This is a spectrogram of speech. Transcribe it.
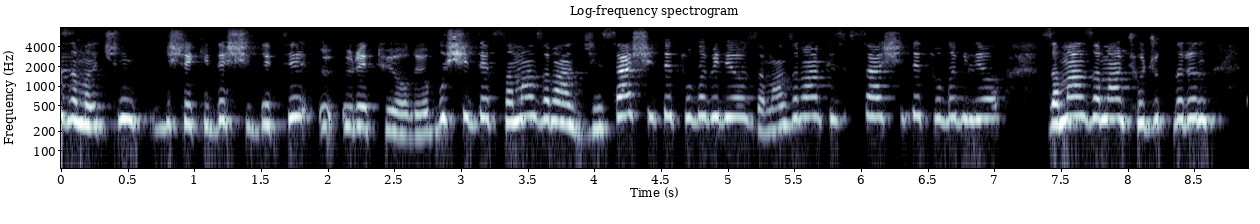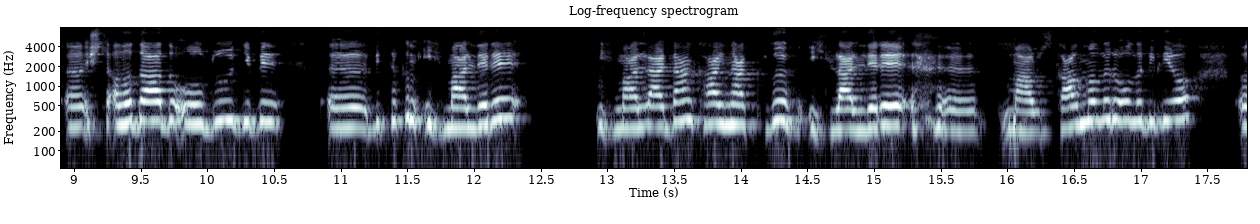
zaman için bir şekilde şiddeti üretiyor oluyor. Bu şiddet zaman zaman cinsel şiddet olabiliyor, zaman zaman fiziksel şiddet olabiliyor. Zaman zaman çocukların işte Aladağ'da olduğu gibi bir takım ihmallere ihmallerden kaynaklı ihlallere e, maruz kalmaları olabiliyor. E,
